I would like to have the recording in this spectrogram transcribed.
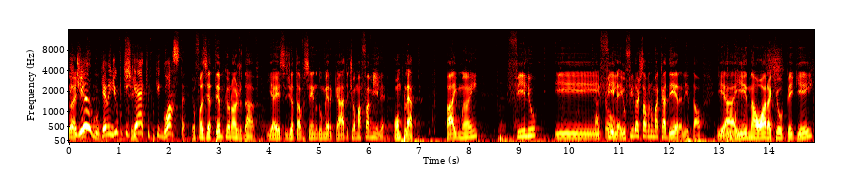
Mendigo artista. que é mendigo porque Sim. quer, que porque gosta. Eu fazia tempo que eu não ajudava. E aí esses dias eu tava saindo do mercado e tinha uma família completa. Pai, mãe, filho e Cachorro. filha. E o filho estava numa cadeira ali e tal. E aí na hora que eu peguei,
